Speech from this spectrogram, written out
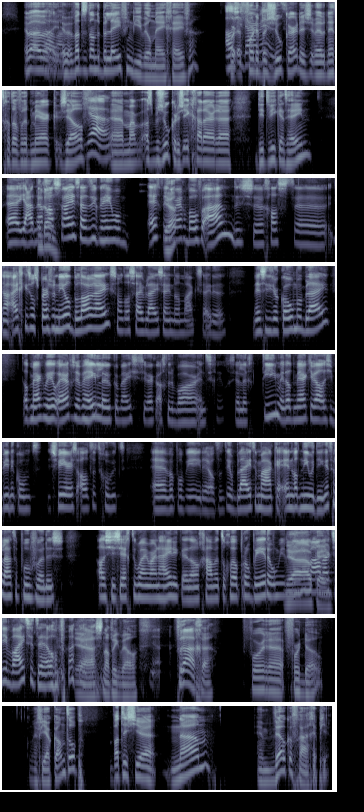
En wat is dan de beleving die je wil meegeven? Als voor de, voor bezoeker. Dus we hebben het net gehad over het merk zelf. Ja, Eh, maar als bezoeker, dus ik ga daar eh, dit weekend heen. Eh, ja En nou, gastvrijheid staat natuurlijk helemaal echt heel Ja? erg bovenaan. Dus eh, gast, eh, nou eigenlijk is ons personeel het belangrijkste. Want als zij blij zijn, dan maken zij de mensen die er komen blij. Dat merken we heel erg. Dus we hebben hele leuke meisjes die werken achter de bar. En het is een heel gezellig team. En dat merk je wel als je binnenkomt. De sfeer is altijd goed. Eh, we proberen iedereen altijd heel blij te maken. En wat nieuwe dingen te laten proeven. Dus als je zegt, doe mij maar een Heineken. Dan gaan we toch wel proberen om je Ja, minimaal naar Jim White te helpen. Ja, snap ik wel. Ja. Vragen voor, eh voor Do. Kom even jouw kant op. Wat is je naam en welke vraag heb je?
